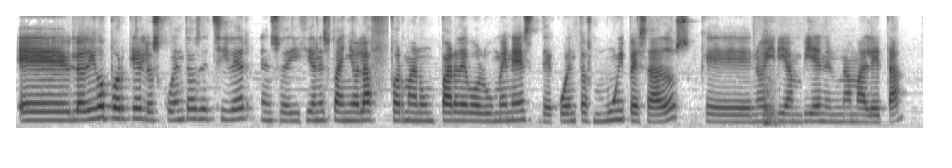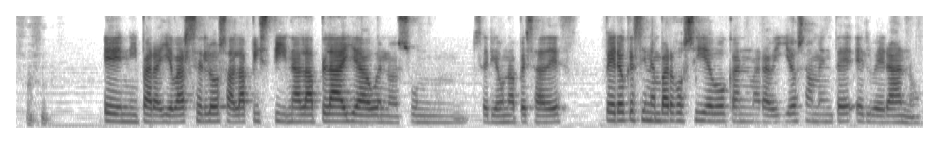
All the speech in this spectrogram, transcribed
Eh, lo digo porque los cuentos de Chiver en su edición española forman un par de volúmenes de cuentos muy pesados que no irían bien en una maleta, eh, ni para llevárselos a la piscina, a la playa, bueno, es un, sería una pesadez, pero que sin embargo sí evocan maravillosamente el verano,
